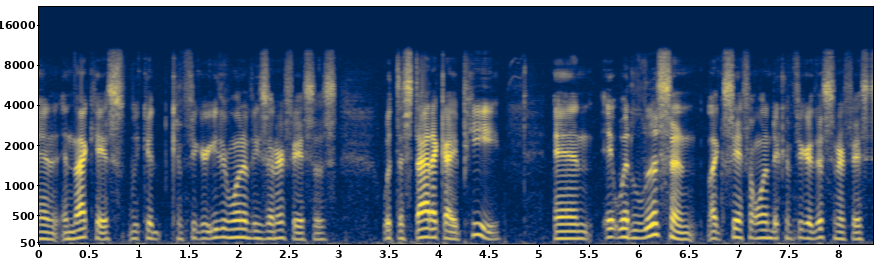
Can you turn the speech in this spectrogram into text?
and in that case, we could configure either one of these interfaces with the static IP, and it would listen, like say if I wanted to configure this interface,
